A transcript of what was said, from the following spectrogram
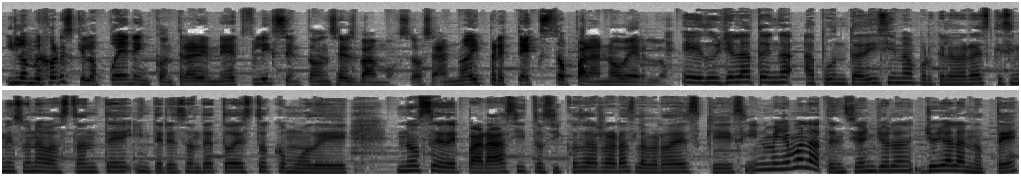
Y lo mejor es que lo pueden encontrar en Netflix, entonces vamos, o sea, no hay pretexto para no verlo. Edu, yo la tenga apuntadísima porque la verdad es que sí me suena bastante interesante todo esto como de, no sé, de parásitos y cosas raras. La verdad es que sí, me llama la atención, yo, yo ya la noté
